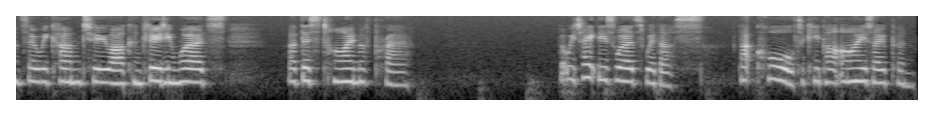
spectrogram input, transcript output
And so we come to our concluding words of this time of prayer. But we take these words with us, that call to keep our eyes open,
